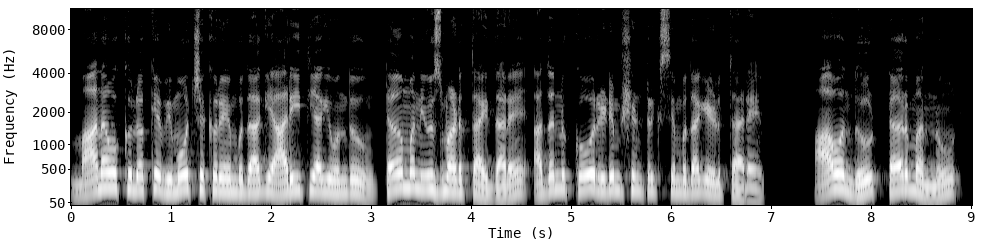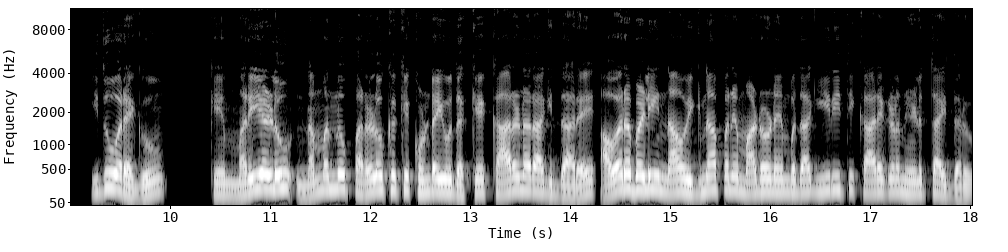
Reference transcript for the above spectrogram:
ಮಾನವ ಕುಲಕ್ಕೆ ವಿಮೋಚಕರು ಎಂಬುದಾಗಿ ಆ ರೀತಿಯಾಗಿ ಒಂದು ಟರ್ಮ್ ಅನ್ನು ಯೂಸ್ ಮಾಡುತ್ತಾ ಇದ್ದಾರೆ. ಅದನ್ನು ಕೋ ರಿಡಿಮ್ಷನ್ ಟ್ರಿಕ್ಸ್ ಎಂಬುದಾಗಿ ಹೇಳುತ್ತಾರೆ. ಆ ಒಂದು ಟರ್ಮ್ ಅನ್ನು ಇದುವರೆಗೂ ಕೆ ಮರಿಯಳು ನಮ್ಮನ್ನು ಪರಲೋಕಕ್ಕೆ ಕೊಂಡೊಯ್ಯುವುದಕ್ಕೆ ಕಾರಣರಾಗಿದ್ದಾರೆ. ಅವರ ಬಳಿ ನಾವು ವಿಜ್ಞಾಪನೆ ಮಾಡೋಣ ಎಂಬುದಾಗಿ ಈ ರೀತಿ ಕಾರ್ಯಗಳನ್ನು ಹೇಳುತ್ತಾ ಇದ್ದರು.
